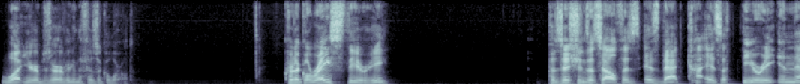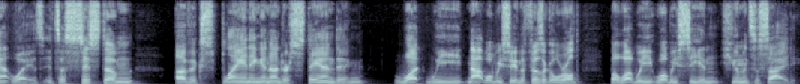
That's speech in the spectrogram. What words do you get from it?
what you're observing in the physical world. Critical race theory positions itself as, as that as a theory in that way. It's, it's a system of explaining and understanding what we not what we see in the physical world, but what we what we see in human society.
